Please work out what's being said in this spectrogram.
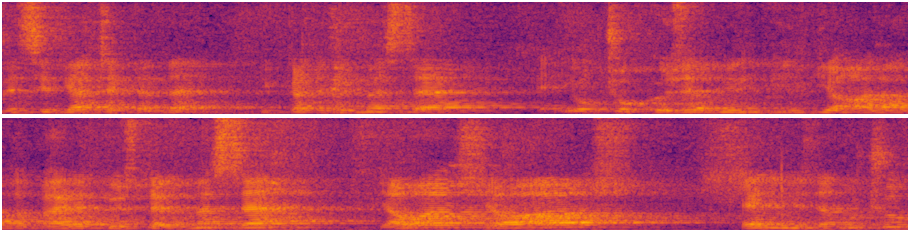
Nesil gerçekten de dikkat edilmezse, yok çok özel bir ilgi, alaka, gayret gösterilmezse yavaş yavaş elimizden uçup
